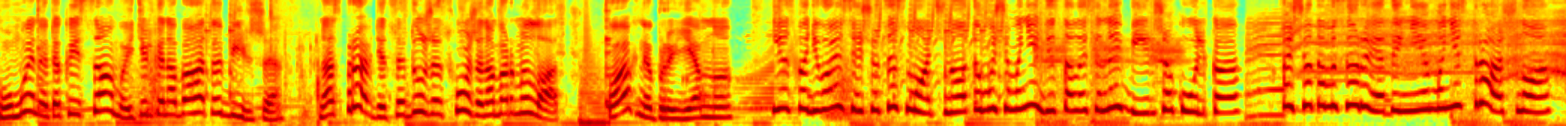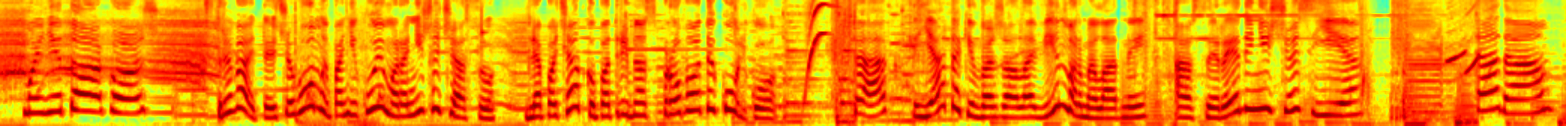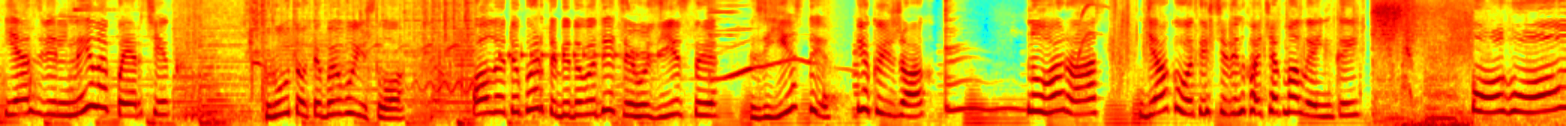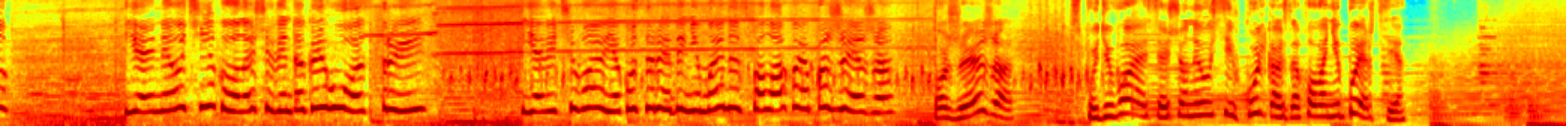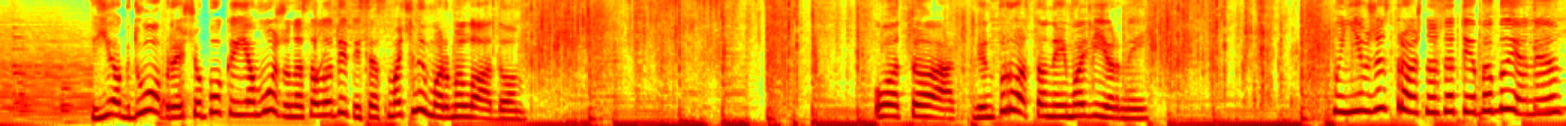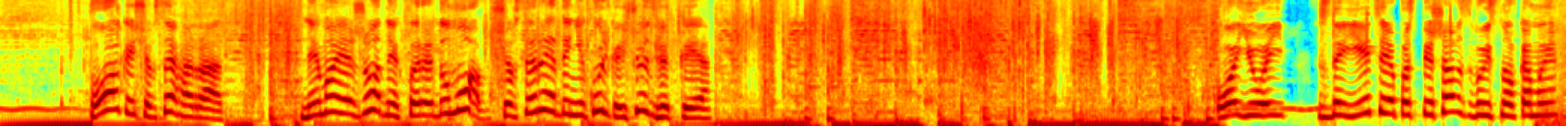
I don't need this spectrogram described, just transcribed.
У мене такий самий, тільки набагато більше. Насправді це дуже схоже на мармелад. Пахне приємно. Я сподіваюся, що це смачно, тому що мені дісталася найбільша кулька. А що там усередині? Мені страшно. Мені також. Стривайте, чого ми панікуємо раніше часу? Для початку потрібно спробувати кульку. Так, я так і вважала, він мармеладний, а всередині щось є. Та-дам! Я звільнила перчик. Круто в тебе вийшло. Але тепер тобі доведеться його з'їсти. З'їсти? Який жах. Ну, гаразд. Дякувати, що він хоча б маленький. Ого! Я й не очікувала, що він такий гострий. Я відчуваю, як усередині мене спалахує пожежа. Пожежа? Сподіваюся, що не у всіх кульках заховані перці. Як добре, що поки я можу насолодитися смачним мармеладом. Отак, він просто неймовірний. Мені вже страшно за тебе, Бене. Поки що все гаразд. Немає жодних передумов, що всередині кульки щось гидке. Ой-ой, здається, я поспішав з висновками.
